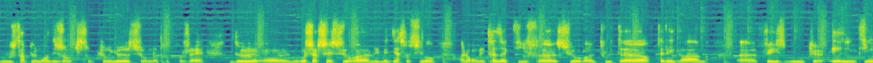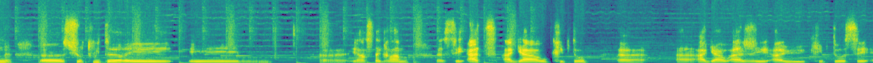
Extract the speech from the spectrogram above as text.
ou, simplement des gens qui sont curieux sur notre projet, de nous rechercher sur les médias sociaux. Alors, on est très actif sur Twitter, Telegram, Facebook et LinkedIn. sur Twitter et, et Instagram, euh, c'est at Agao Crypto. Euh, Agao, A-G-A-U, Crypto, C-R-Y-P-T-O.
